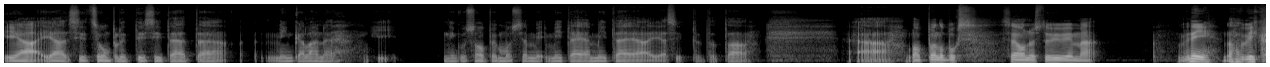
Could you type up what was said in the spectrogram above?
Ja, ja sitten sumplittiin sitä, että minkälainen niin kuin sopimus ja mi, mitä ja mitä. Ja, ja sitten tota, ää, loppujen lopuksi se onnistui hyvin. Mä, niin, no vika,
